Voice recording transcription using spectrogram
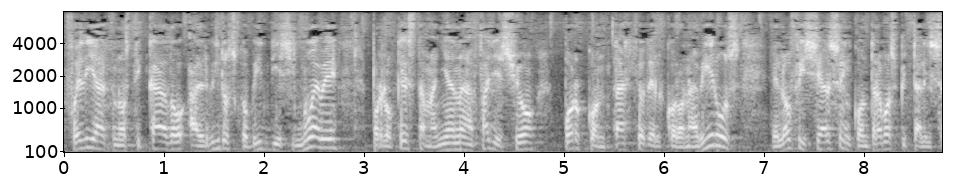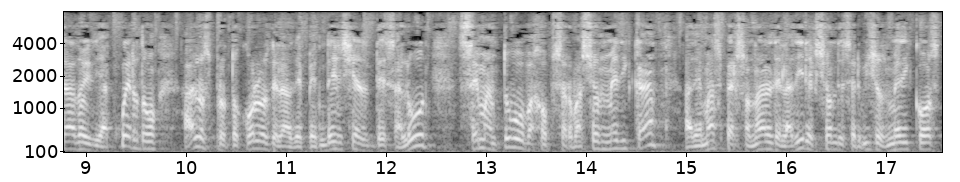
fue diagnosticado al virus COVID-19, por lo que esta mañana falleció por contagio del coronavirus. El oficial se encontraba hospitalizado y de acuerdo a los protocolos de las dependencias de salud se mantuvo bajo observación médica Además, personal de la Dirección de Servicios Médicos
